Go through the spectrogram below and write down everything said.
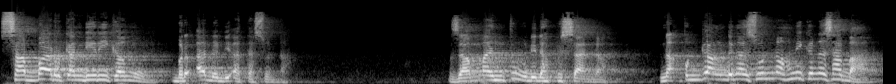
Sabarkan diri kamu berada di atas sunnah. Zaman tu dia dah pesan dah nak pegang dengan sunnah ni kena sabar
